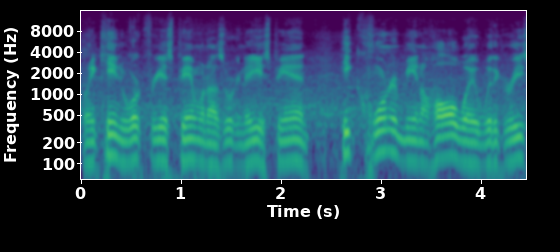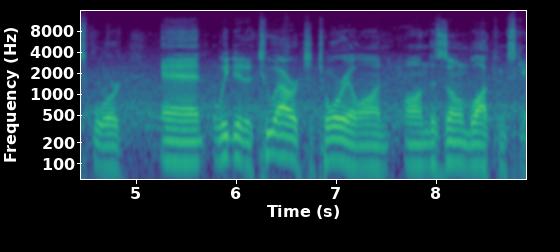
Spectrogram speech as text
When he came to work for ESPN, when I was working at ESPN, he cornered me in a hallway with a grease board, and we did a two-hour tutorial on on the zone blocking scheme.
